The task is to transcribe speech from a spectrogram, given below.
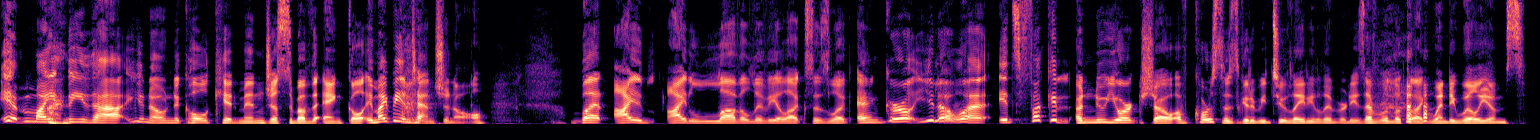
it might be that, you know, Nicole Kidman just above the ankle. It might be intentional. But I I love Olivia Lux's look. And girl, you know what? It's fucking a New York show. Of course there's gonna be two Lady Liberties. Everyone looking like Wendy Williams.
